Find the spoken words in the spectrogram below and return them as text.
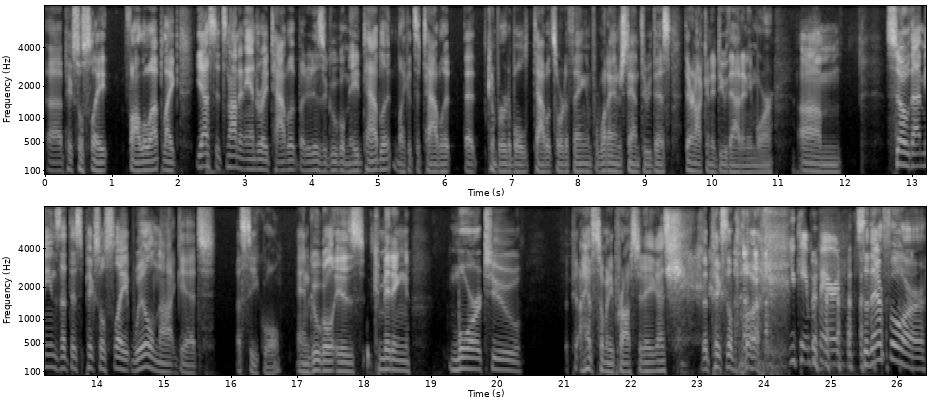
uh, pixel slate follow up. Like, yes, it's not an Android tablet, but it is a Google made tablet. Like, it's a tablet that convertible tablet sort of thing. And from what I understand through this, they're not going to do that anymore. Um, so that means that this Pixel Slate will not get a sequel, and Google is committing more to. I have so many props today, you guys. The Pixel Book. you came prepared. so therefore,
